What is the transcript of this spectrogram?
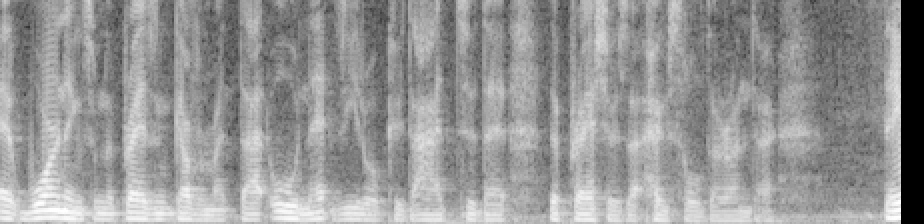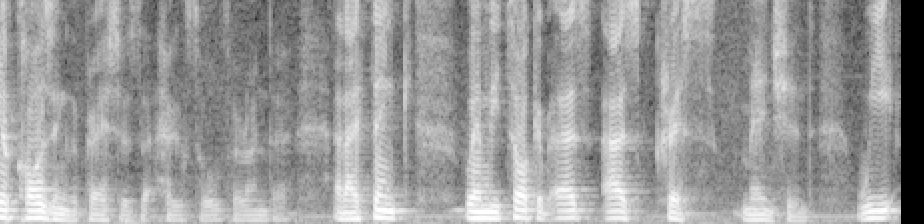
uh, warnings from the present government that, oh, net zero could add to the, the pressures that households are under. They are causing the pressures that households are under. And I think when we talk about, as, as Chris mentioned, we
